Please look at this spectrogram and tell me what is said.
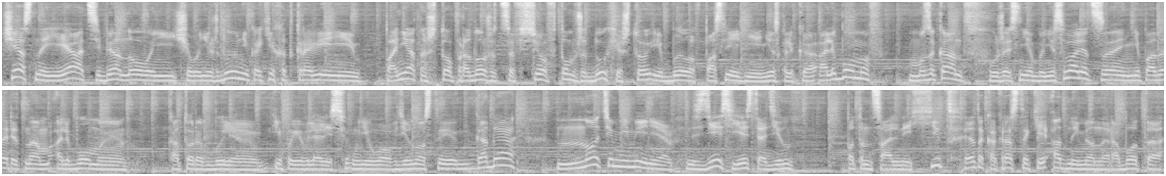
Честно, я от тебя нового ничего не жду, никаких откровений. Понятно, что продолжится все в том же духе, что и было в последние несколько альбомов. Музыкант уже с неба не свалится, не подарит нам альбомы которые были и появлялись у него в 90-е годы. Но, тем не менее, здесь есть один потенциальный хит. Это как раз-таки одноименная работа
